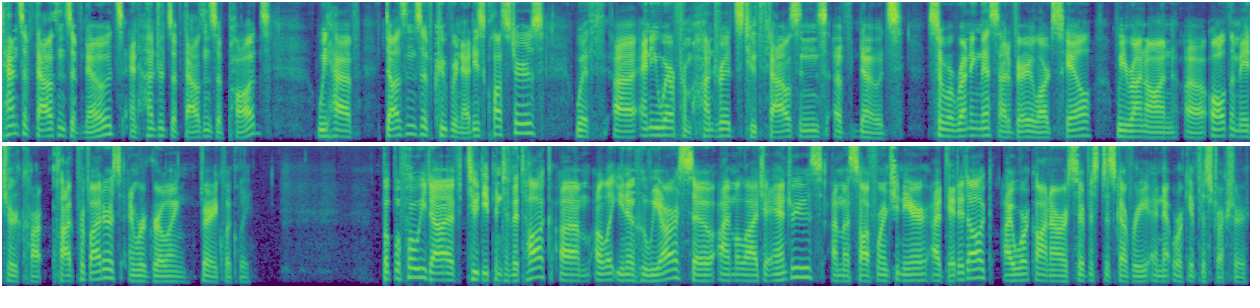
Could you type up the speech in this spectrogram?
tens of thousands of nodes and hundreds of thousands of pods. We have dozens of Kubernetes clusters with uh, anywhere from hundreds to thousands of nodes. So we're running this at a very large scale. We run on uh, all the major cloud providers, and we're growing very quickly. But before we dive too deep into the talk, um, I'll let you know who we are. So I'm Elijah Andrews. I'm a software engineer at Datadog. I work on our service discovery and network infrastructure.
